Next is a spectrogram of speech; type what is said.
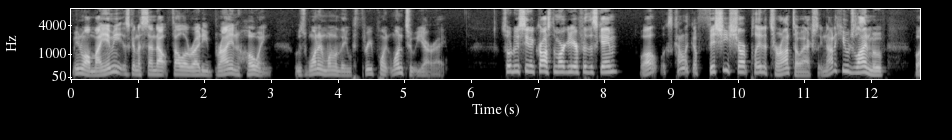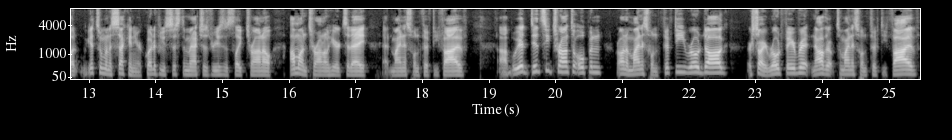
Meanwhile, Miami is going to send out fellow righty Bryan Hoeing, who's 1 and 1 with a 3.12 ERA. So, what do we see across the market here for this game? Well, looks kind of like a fishy sharp play to Toronto, actually. Not a huge line move, but we'll get to them in a second here. Quite a few system matches, reasons like Toronto. I'm on Toronto here today at minus 155. Uh, but we did see Toronto open around a minus 150 road dog, or sorry, road favorite. Now they're up to minus 155.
